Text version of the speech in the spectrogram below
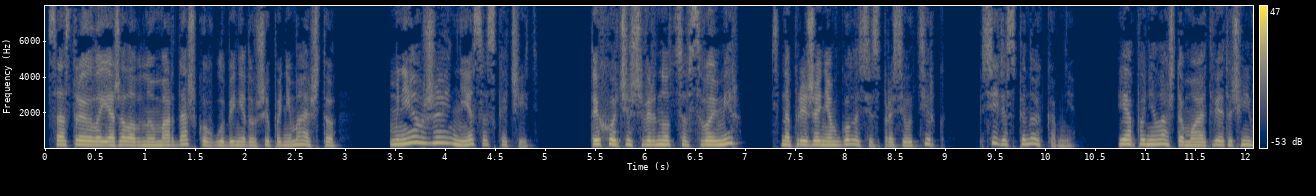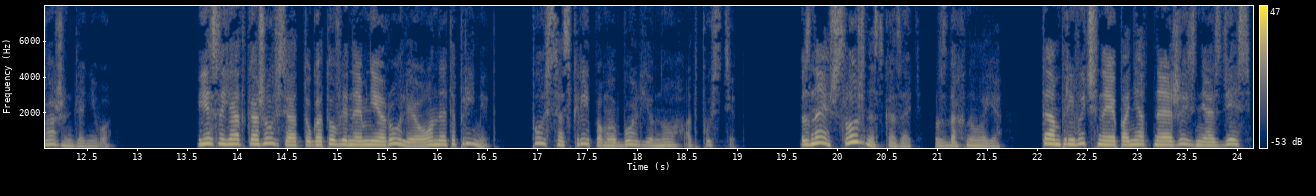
Состроила я жалобную мордашку в глубине души, понимая, что мне уже не соскочить. «Ты хочешь вернуться в свой мир?» С напряжением в голосе спросил Тирк, сидя спиной ко мне. Я поняла, что мой ответ очень важен для него. Если я откажусь от уготовленной мне роли, он это примет. Пусть со скрипом и болью, но отпустит. «Знаешь, сложно сказать», — вздохнула я. «Там привычная и понятная жизнь, а здесь...»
